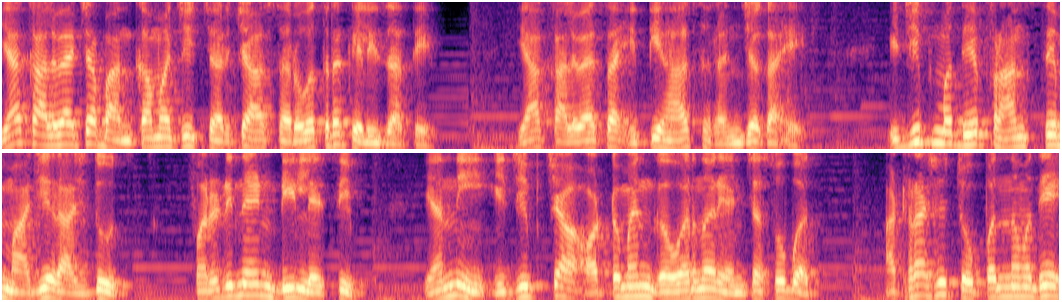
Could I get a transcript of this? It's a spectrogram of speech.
या कालव्याच्या बांधकामाची चर्चा सर्वत्र केली जाते. या कालव्याचा इतिहास रंजक आहे. इजिप्तमध्ये फ्रान्सचे माजी राजदूत फर्डिनेंड डी लेसिप यांनी इजिप्तच्या ऑटोमॅन गव्हर्नर यांच्यासोबत अठराशे चोपन्नमध्ये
